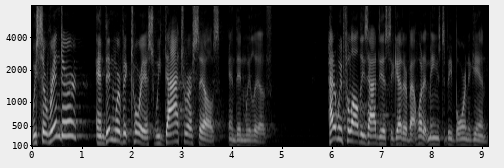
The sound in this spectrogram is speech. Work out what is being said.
We surrender and then we're victorious. We die to ourselves and then we live. How do we pull all these ideas together about what it means to be born again?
